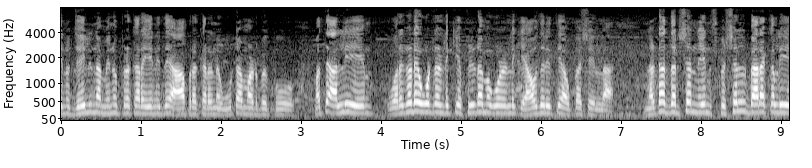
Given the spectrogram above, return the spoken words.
ಏನು ಜೈಲಿನ ಮೆನು ಪ್ರಕಾರ ಏನಿದೆ, ಆ ಪ್ರಕಾರನೇ ಊಟ ಮಾಡಬೇಕು. ಮತ್ತೆ ಅಲ್ಲಿ ಹೊರಗಡೆ ಓಡಾಡಲಿಕ್ಕೆ ಫ್ರೀಡಮ್ ಓಡಾಡಲಿಕ್ಕೆ ಯಾವುದೇ ರೀತಿಯ ಅವಕಾಶ ಇಲ್ಲ. ನಟ ದರ್ಶನ್ ಏನು ಸ್ಪೆಷಲ್ ಬ್ಯಾರಕಲ್ಲಿ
